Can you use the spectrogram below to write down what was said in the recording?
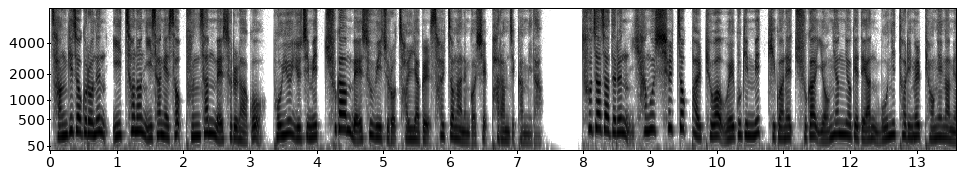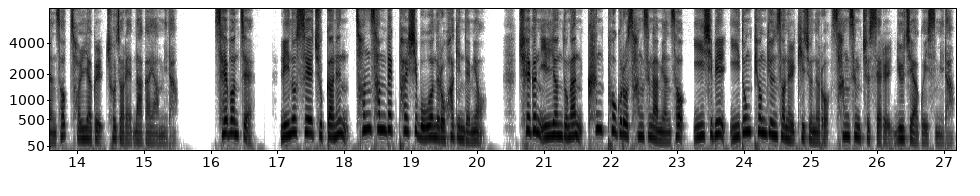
장기적으로는 2,000원 이상에서 분산 매수를 하고 보유 유지 및 추가 매수 위주로 전략을 설정하는 것이 바람직합니다. 투자자들은 향후 실적 발표와 외국인 및 기관의 주가 영향력에 대한 모니터링을 병행하면서 전략을 조절해 나가야 합니다. 세 번째, 리노스의 주가는 1,385원으로 확인되며 최근 1년 동안 큰 폭으로 상승하면서 20일 이동평균선을 기준으로 상승 추세를 유지하고 있습니다.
